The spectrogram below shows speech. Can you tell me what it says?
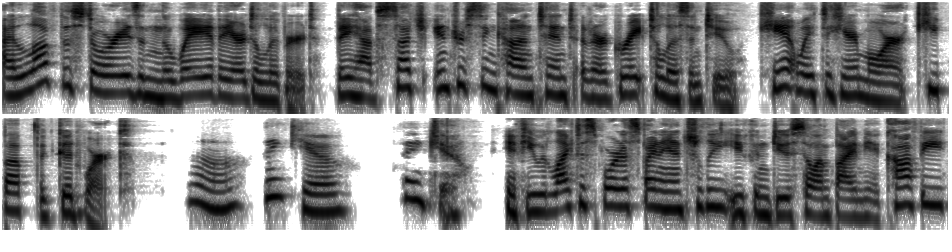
I love the stories and the way they are delivered. They have such interesting content and are great to listen to. Can't wait to hear more. Keep up the good work. oh, thank you. Thank you. If you would like to support us financially, you can do so on Buy Me a Coffee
